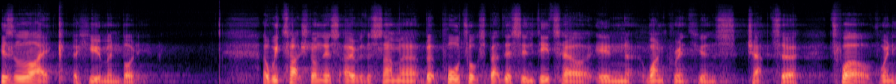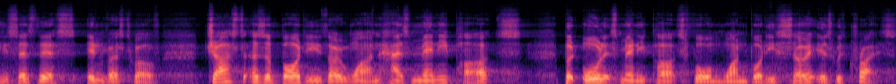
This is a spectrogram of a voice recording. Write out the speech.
is like a human body. Uh, we touched on this over the summer, but Paul talks about this in detail in 1 Corinthians chapter 12 when he says this in verse 12 just as a body, though one, has many parts, but all its many parts form one body, so it is with Christ.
